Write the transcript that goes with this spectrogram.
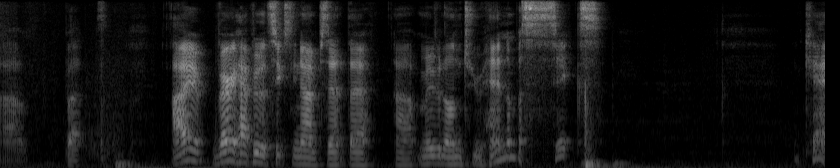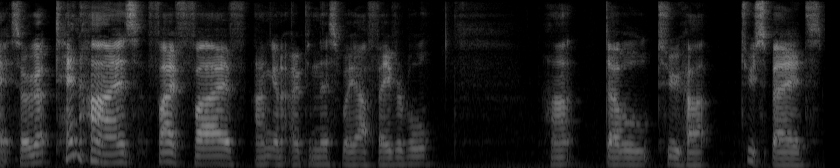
Um, but I'm very happy with 69% there. Uh, moving on to hand number six. Okay, so we've got 10 highs, 5 5. I'm going to open this. We are favorable. Heart, double, two heart, two spades.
